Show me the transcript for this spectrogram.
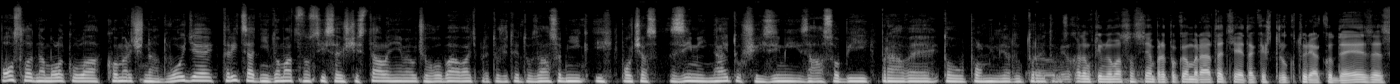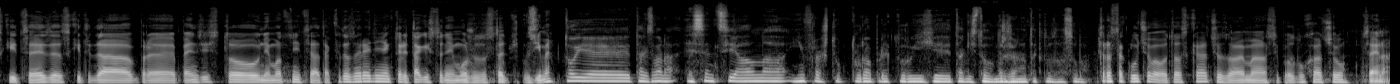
posledná molekula komerčná dôjde, 30 dní domácnosti sa ešte stále nemajú čo obávať, pretože tento zásobník ich počas zimy, najtuchšej zimy zásobí práve tou pol miliardu, ktoré je to. Mimochodom k tým domácnostiam predpokladám rátate aj také štruktúry ako DSS, CSS, teda pre penzistov, nemocnice a takéto zariadenia, ktoré takisto nemôžu zostať v zime? To je tzv. esenciálna infraštruktúra, pre ktorú ich je takisto držaná takto zásoba. Teraz tá kľúčová otázka, čo zaujíma asi poslucháčov, cena.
